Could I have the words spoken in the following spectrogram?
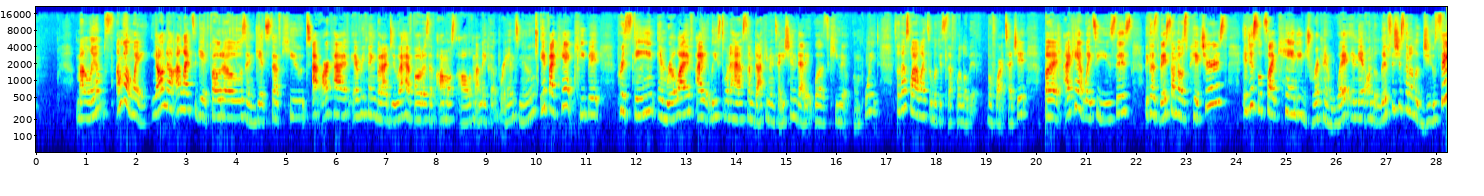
My lips i'm gonna wait. Y'all know i like to get photos and get stuff cute. I archive everything but i do. I have photos of almost all of my makeup brands new. If i can't keep it pristine in real life i at least want to have some documentation that it was cute at one point so that's why i like to look at stuff for a little bit before i touch it but i can't wait to use this because based on those pictures it just looks like candy dripping wet and then on the lips it's just gonna look juicy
